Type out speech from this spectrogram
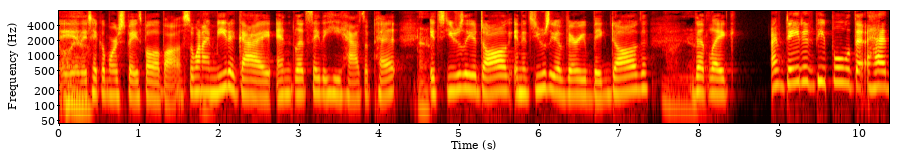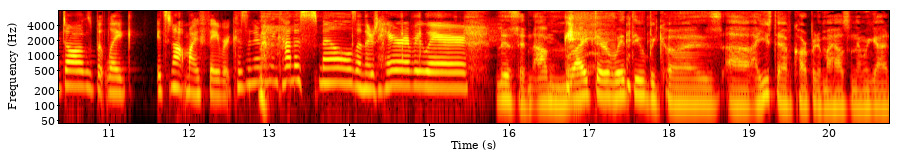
Oh, and They take up more space, blah, blah, blah. So when I meet a guy and let's say that he has a pet, it's usually a dog and it's usually a very big dog Oh, that like I've dated people that had dogs, but like it's not my favorite because then everything kind of smells and there's hair everywhere. Listen, I'm right there with you because uh, I used to have carpet in my house, and then we got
